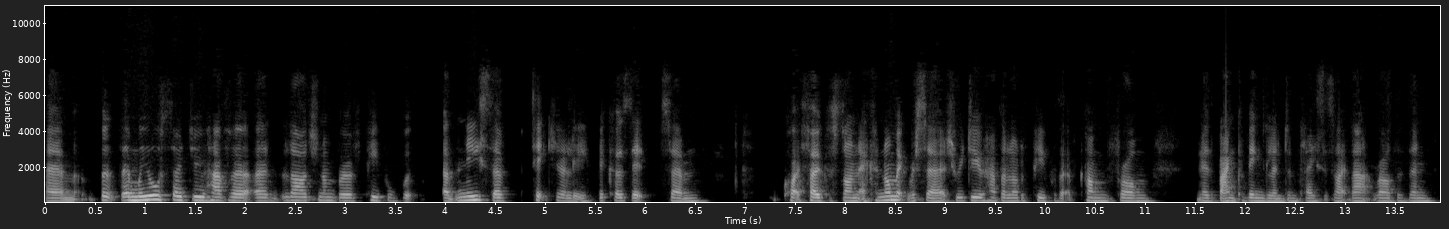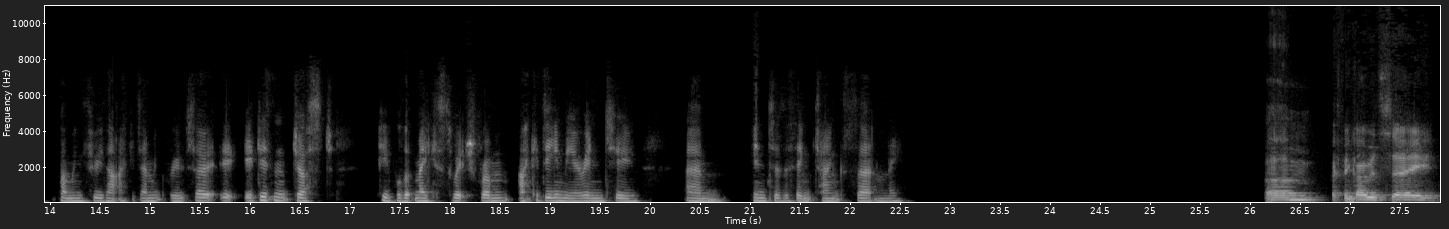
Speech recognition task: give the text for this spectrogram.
Um, but then we also do have a, a large number of people at NIESR, particularly because it's um, quite focused on economic research. We do have a lot of people that have come from you know, the Bank of England and places like that, rather than coming through that academic route. So it, it isn't just people that make a switch from academia into um, into the think tanks, certainly? Um, I think I would say,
